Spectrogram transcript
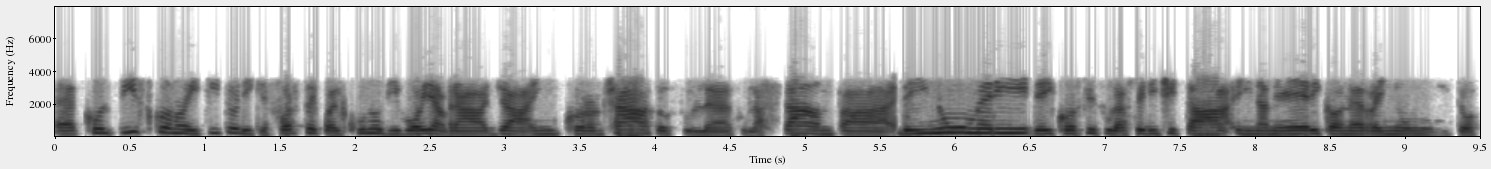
Eh, colpiscono i titoli che forse qualcuno di voi avrà già incrociato sul, sulla stampa, dei numeri dei corsi sulla felicità in America o nel Regno Unito.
